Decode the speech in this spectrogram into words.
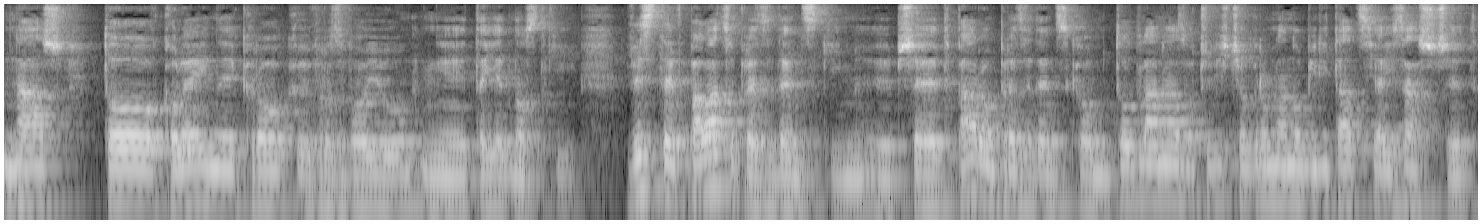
nasz to kolejny krok w rozwoju mm, tej jednostki. Występ w Pałacu Prezydenckim y, przed parą prezydencką to dla nas oczywiście ogromna nobilitacja i zaszczyt.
